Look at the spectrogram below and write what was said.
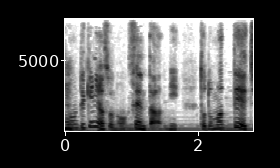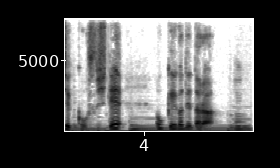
基本的にはそのセンターに留まってチェックをして、OK が出たら、うん、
